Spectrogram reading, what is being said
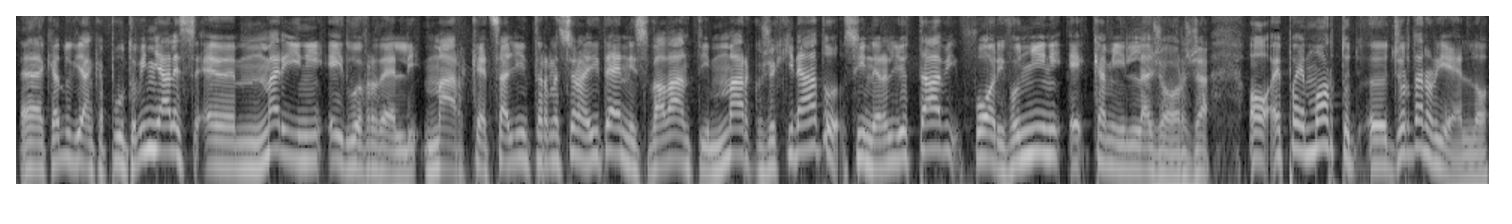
eh, caduti anche appunto Vignales, eh, Marini e i due fratelli Marquez. Agli internazionali di tennis va avanti Marco Cecchinato, Sinner agli ottavi, fuori Fognini e Camilla Giorgia. Oh, e poi è morto eh, Giordano Riello.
